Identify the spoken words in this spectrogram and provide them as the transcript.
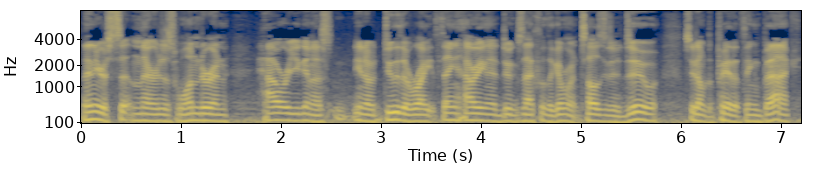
Then you're sitting there just wondering how are you going to you know do the right thing? How are you going to do exactly what the government tells you to do so you don't have to pay the thing back?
